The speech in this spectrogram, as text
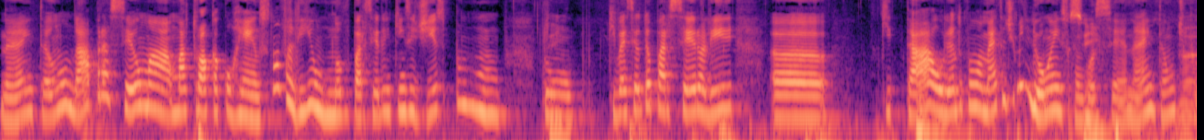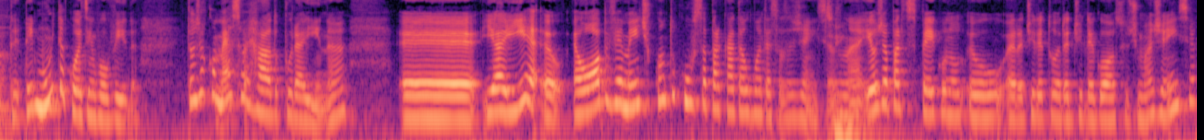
né? Então, não dá para ser uma, uma troca correndo. Você não avalia um novo parceiro em 15 dias um- um- que vai ser o teu parceiro ali... ah, que tá olhando para uma meta de milhões com Sim. você, né? Então, tipo, tem, tem muita coisa envolvida. Então já começa o errado por aí, né? É, e aí, é, é, obviamente quanto custa para cada uma dessas agências, né? Eu já participei quando eu era diretora de negócios de uma agência.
